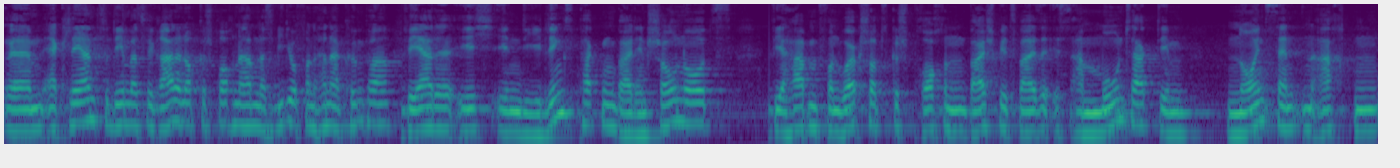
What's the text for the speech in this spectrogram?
Ähm, erklären zu dem, was wir gerade noch gesprochen haben, das Video von Hannah Kümper werde ich in die Links packen bei den Show Notes. Wir haben von Workshops gesprochen. Beispielsweise ist am Montag, dem 19.08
